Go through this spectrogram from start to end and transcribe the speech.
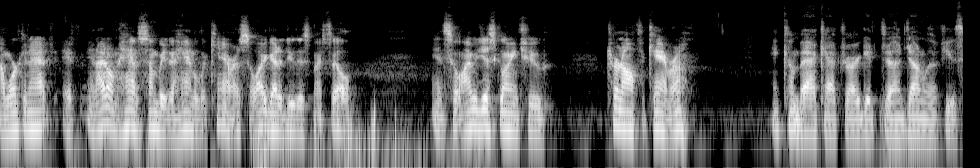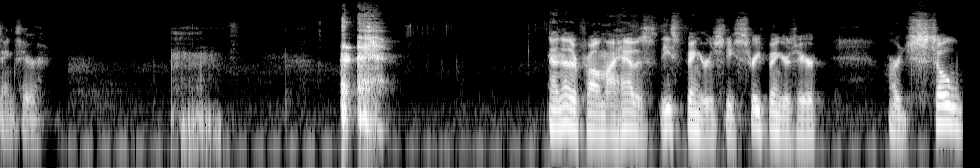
I'm working at. If, and I don't have somebody to handle the camera, so I got to do this myself. And so I'm just going to turn off the camera and come back after I get uh, done with a few things here. Another problem I have is these fingers, these three fingers here, are so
